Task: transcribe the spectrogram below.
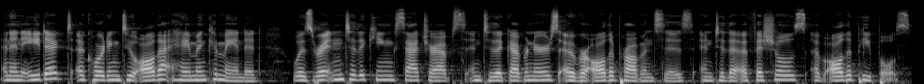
and an edict, according to all that Haman commanded, was written to the king's satraps and to the governors over all the provinces and to the officials of all the peoples,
